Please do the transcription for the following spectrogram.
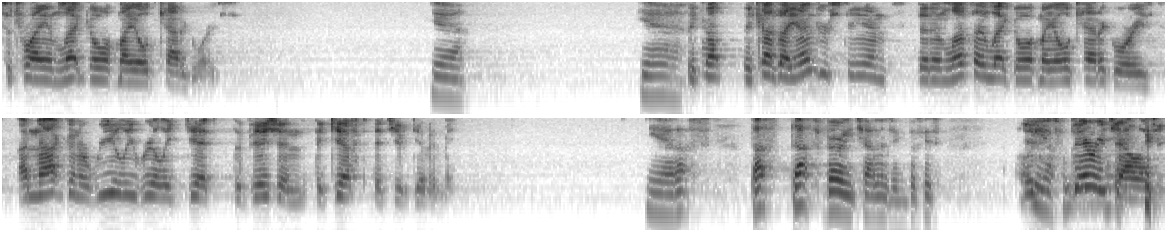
to try and let go of my old categories Yeah. Yeah. because because I understand that unless I let go of my old categories, I'm not going to really really get the vision, the gift that you've given me. Yeah, that's that's that's very challenging because oh, yeah, It's from- very challenging.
